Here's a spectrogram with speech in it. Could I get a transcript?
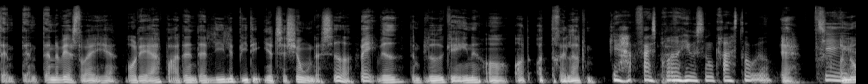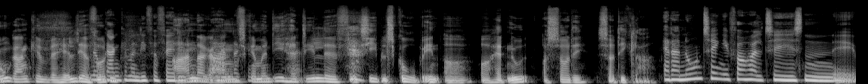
den, den, den er ved at stå af her. Hvor det er bare den der lille bitte irritation, der sidder bagved den bløde gane og, og, og driller dem. Jeg har faktisk prøvet at hive sådan en græsstrå ud. Ja, det, og nogle gange kan vi være heldige at få den. Nogle gange kan man lige få fat i Andre gange andre skal man lige have et lille fleksibel skob ind og, og have den ud, og så er det, så er det klar. Er der nogle ting i forhold til sådan, øh,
